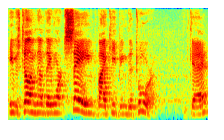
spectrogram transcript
He was telling them they weren't saved by keeping the Torah. Okay?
